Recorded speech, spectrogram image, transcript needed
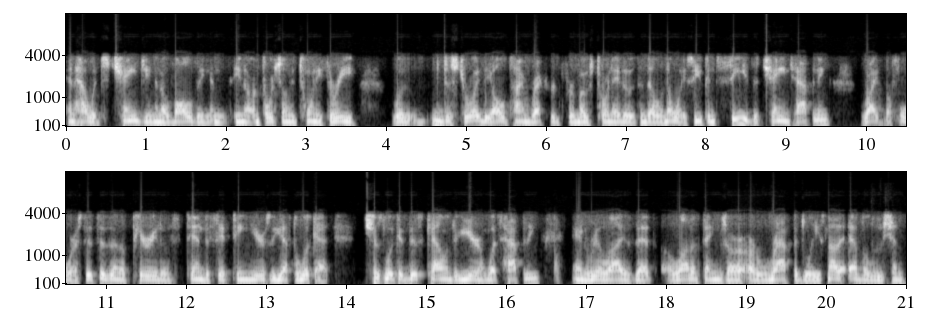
and how it's changing and evolving. And you know, unfortunately, 23 was destroyed the all-time record for most tornadoes in Illinois. So you can see the change happening right before us. This isn't a period of 10 to 15 years that you have to look at. Just look at this calendar year and what's happening and realize that a lot of things are, are rapidly, it's not an evolution,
